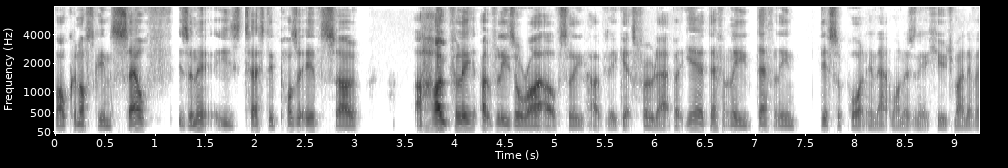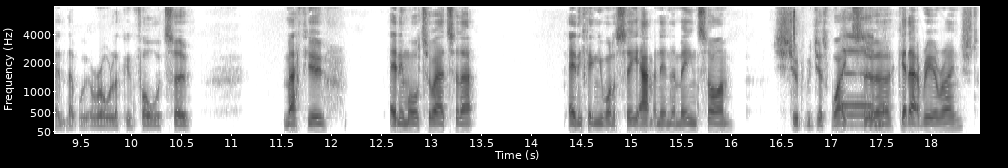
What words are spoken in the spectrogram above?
Volkanovski himself, isn't it? He's tested positive, so uh, hopefully, hopefully he's all right. Obviously, hopefully he gets through that. But yeah, definitely, definitely disappointing that one, isn't it? A huge main event that we were all looking forward to. Matthew, any more to add to that? Anything you want to see happen in the meantime? Should we just wait um, to uh, get that rearranged?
